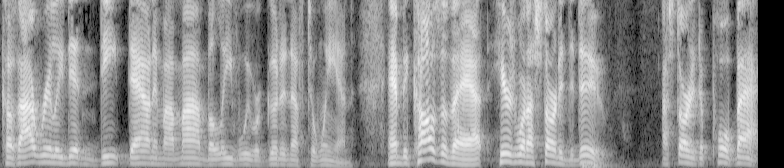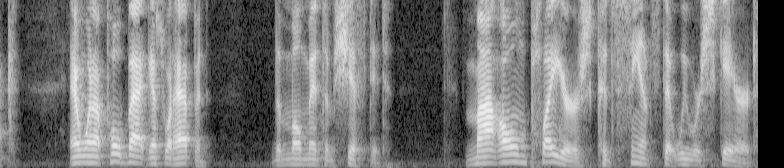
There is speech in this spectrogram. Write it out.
because I really didn't deep down in my mind believe we were good enough to win. And because of that, here's what I started to do I started to pull back. And when I pulled back, guess what happened? The momentum shifted. My own players could sense that we were scared.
